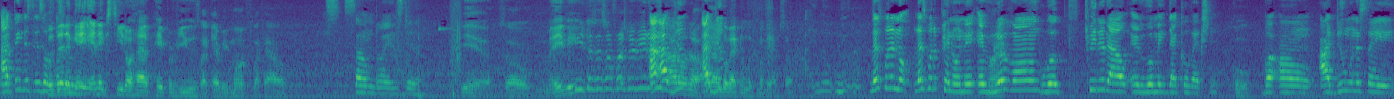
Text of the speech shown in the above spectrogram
I think this is her But then again, NXT don't have pay per views like every month, like how. Some brands do. Yeah, so maybe this is her first view. I- I, I do- don't know. I I, gotta do- go back and look at my damn self. Let's put a note. Let's put a pin on it. If Right. we're wrong, we'll tweet it out and we'll make that correction. Cool. But um, I do want to say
